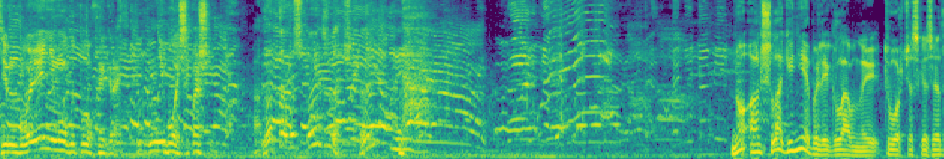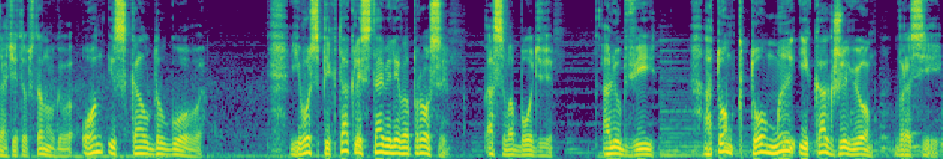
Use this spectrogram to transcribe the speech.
тем более не могут плохо играть. Не бойся, пошли. Оно того стоит, значит, а? Да. Но аншлаги не были главной творческой задачей Товстоногова. Он искал другого. Его спектакли ставили вопросы о свободе, о любви, о том, кто мы и как живем в России.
